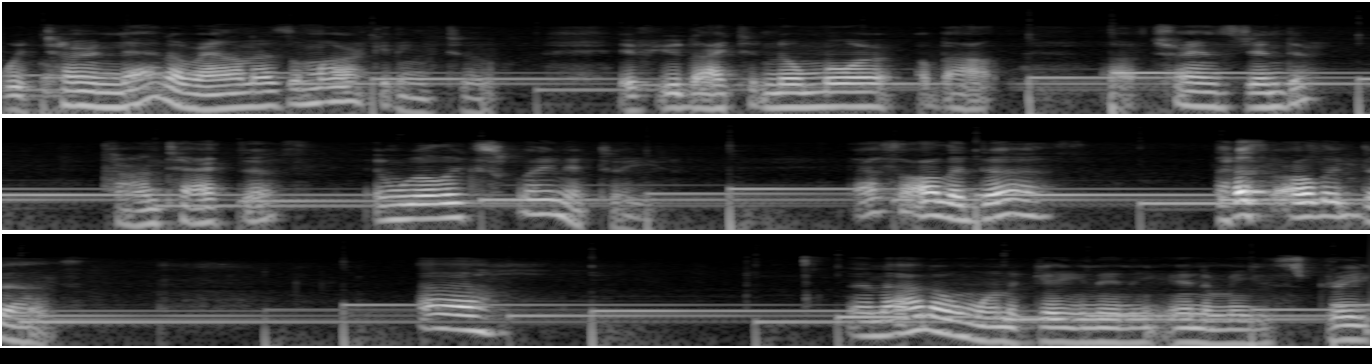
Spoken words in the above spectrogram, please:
would turn that around as a marketing tool. If you'd like to know more about uh, transgender, contact us and we'll explain it to you. That's all it does. That's all it does. Uh, and I don't want to gain any enemies, straight,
